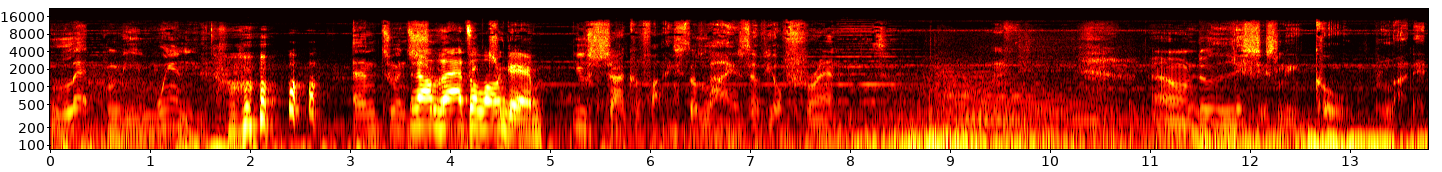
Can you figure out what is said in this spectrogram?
let me win. and to ensure Now that's a long victory, game. You sacrificed the lives of your friends. How deliciously cold-blooded.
